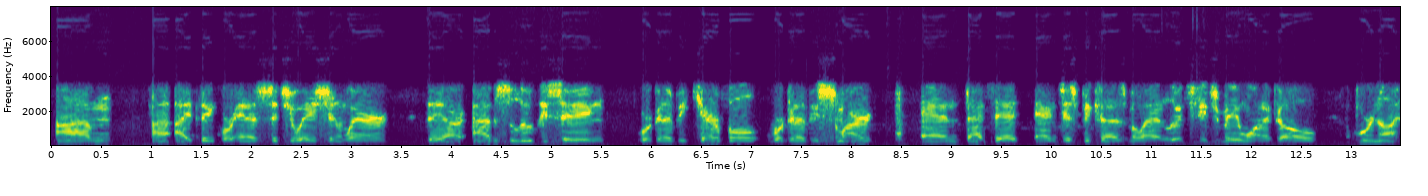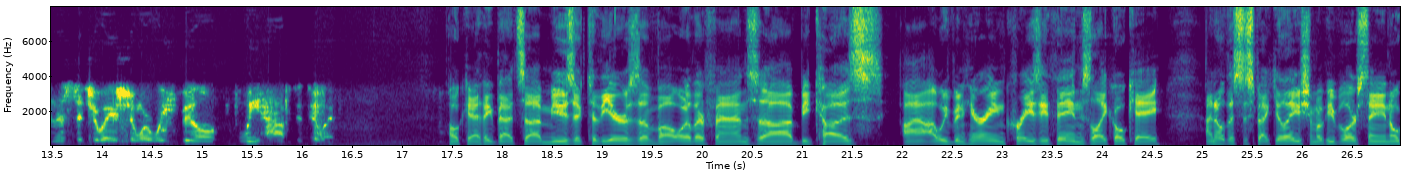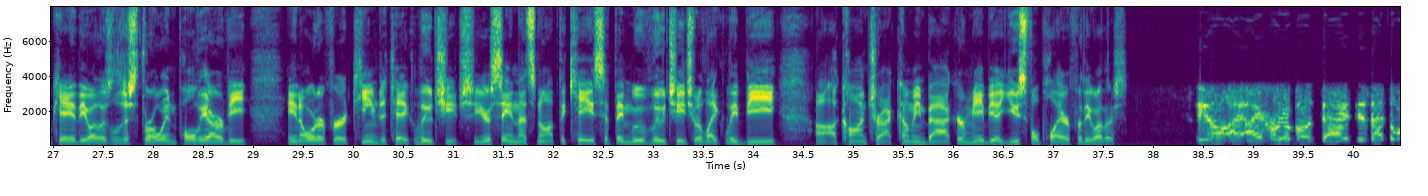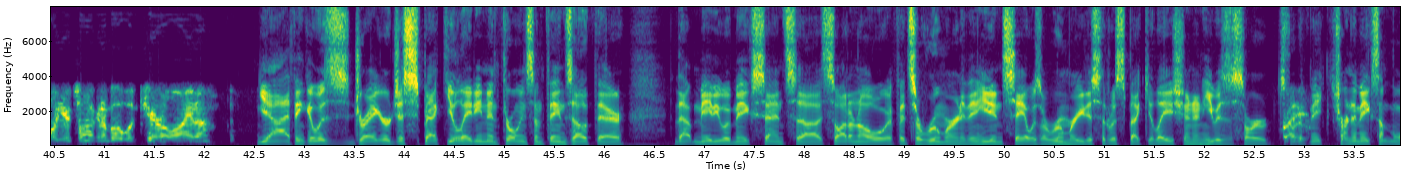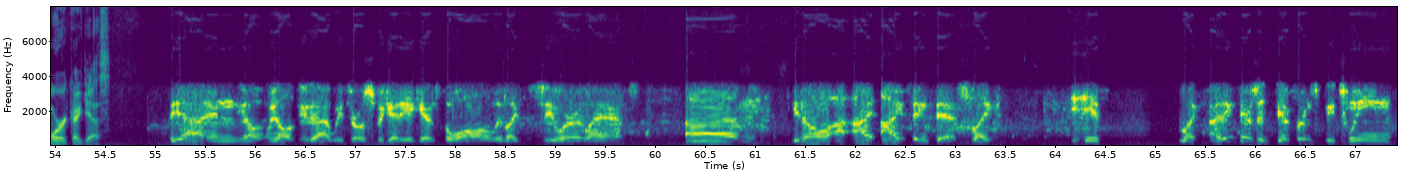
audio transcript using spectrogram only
Um, I I think we're in a situation where they are absolutely saying we're going to be careful, we're going to be smart, and that's it. And just because Milan Lucic may want to go, we're not in a situation where we feel we have to do it. Okay, I think that's uh, music to the ears of uh, Oiler fans uh, because uh, we've been hearing crazy things like, okay, I know this is speculation, but people are saying, okay, the Oilers will just throw in Puljujarvi in order for a team to take Lucic. So you're saying that's not the case. If they move Lucic, it would likely be uh, a contract coming back or maybe a useful player for the Oilers? You know, I, I heard about that. Is that the one you're talking about with Carolina? Yeah, I think it was Dreger just speculating and throwing some things out there that maybe would make sense. Uh, so I don't know if it's a rumor or anything. He didn't say it was a rumor. He just said it was speculation, and he was sort of, sort of make, trying to make something work, I guess. Yeah, and you know we all do that. We throw spaghetti against the wall. We'd like to see where it lands. Um, you know, I, I think this like if like I think there's a difference between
